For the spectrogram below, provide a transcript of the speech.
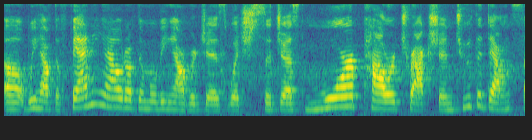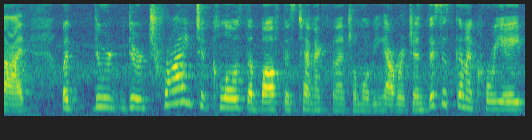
uh, we have the fanning out of the moving averages, which suggest more power traction to the downside, but they're they're trying to close above this 10 exponential moving average, and this is going to create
